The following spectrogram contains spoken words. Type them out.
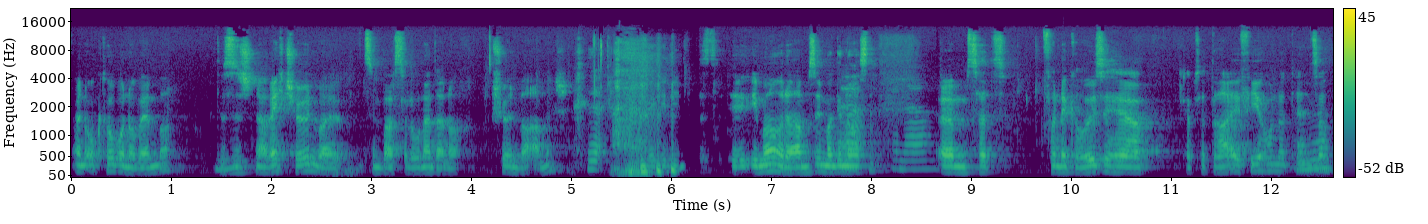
ein Oktober, November. Das Mhm. ist na, recht schön, weil es in Barcelona dann noch schön warm ist. ja. Immer oder haben es immer genossen. Genau. Ähm, es hat von der Größe her, ich glaube, es hat 300, 400 Tänzer.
